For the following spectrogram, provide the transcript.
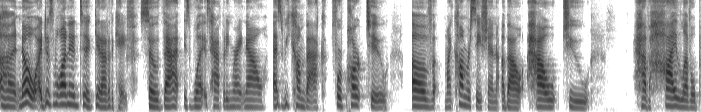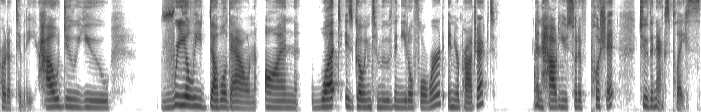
Uh, no, I just wanted to get out of the cave. So that is what is happening right now as we come back for part two of my conversation about how to have high level productivity. How do you really double down on what is going to move the needle forward in your project? and how do you sort of push it to the next place.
